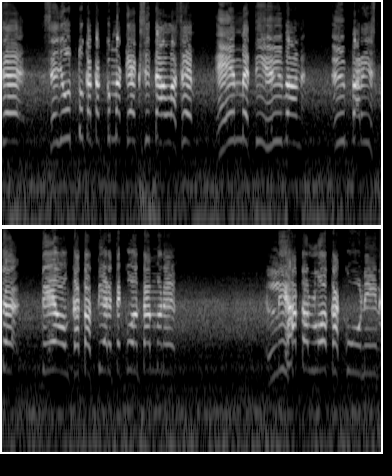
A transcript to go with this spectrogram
se, se juttu, kato kun mä keksin tällaisen hemmetin hyvän ympäristöteon, kato tiedätte kun on tämmönen lihaton lokakuu, niin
